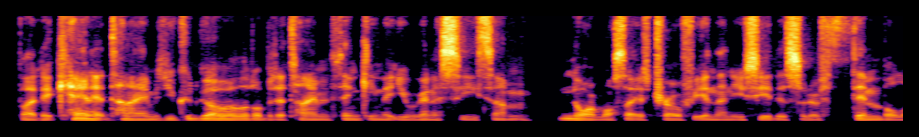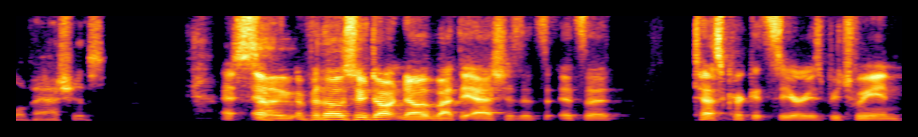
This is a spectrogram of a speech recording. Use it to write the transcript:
But it can at times you could go a little bit of time thinking that you were going to see some normal size trophy, and then you see this sort of thimble of ashes. So- and for those who don't know about the Ashes, it's it's a Test cricket series between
